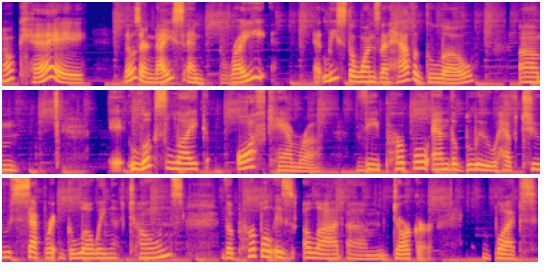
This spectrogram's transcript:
Okay, those are nice and bright, at least the ones that have a glow. Um, it looks like off camera the purple and the blue have two separate glowing tones. The purple is a lot um, darker, but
